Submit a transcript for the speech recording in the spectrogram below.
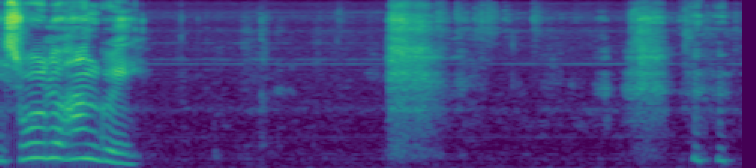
Is Rhooloo hungry?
